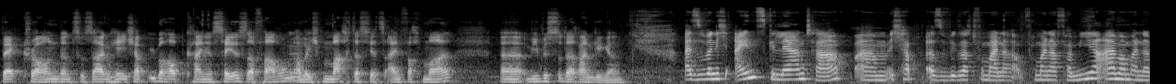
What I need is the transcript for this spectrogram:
Background dann zu sagen, hey, ich habe überhaupt keine Sales-Erfahrung, mhm. aber ich mache das jetzt einfach mal. Äh, wie bist du da rangegangen? Also wenn ich eins gelernt habe, ähm, ich habe, also wie gesagt, von meiner, von meiner Familie einmal, meine,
